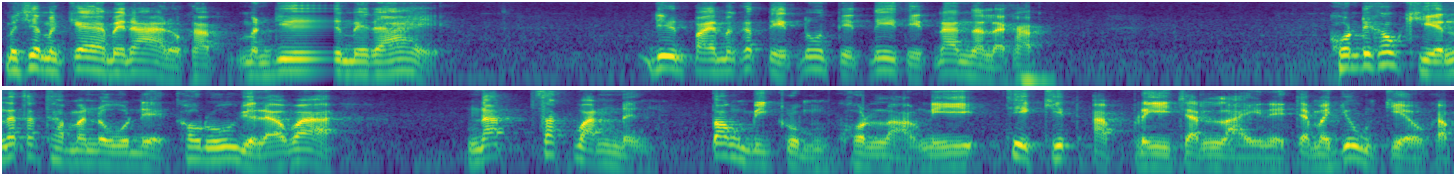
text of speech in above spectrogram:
ไม่ใช่มันแก้ไม่ได้หรอกครับ มันยื่นไม่ได้ ยื่นไปมันก็ติดนู่นติดนี่ติดนั่นนั่นแหละครับ คนที่เขาเขียนรัฐธรรมนูญเนี่ยเขารู้อยู่แล้วว่า นัดสักวันหนึ่งต้องมีกลุ่มคนเหล่านี้ที่คิดอัปรีจันไรเนี่ยจะมายุ่งเกี่ยวกับ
